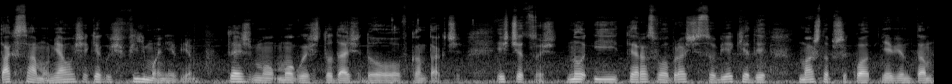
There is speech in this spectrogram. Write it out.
Tak samo, miałeś jakiegoś filmu, nie wiem, też mo- mogłeś dodać do w kontakcie. Jeszcze coś. No i teraz wyobraźcie sobie, kiedy masz na przykład, nie wiem, tam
